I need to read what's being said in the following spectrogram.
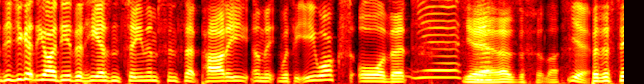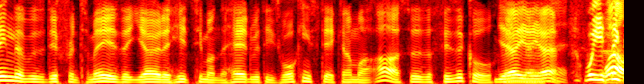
did you get the idea that he hasn't seen them since that party on the, with the Ewoks, or that? yeah. yeah, Yeah. that was the fit. Like, Yeah, But the thing that was different to me is that Yoda hits him on the head with his walking stick, and I'm like, "Oh, so there's a physical." yeah, thing yeah, there. yeah. Yeah. Well, you Well, think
